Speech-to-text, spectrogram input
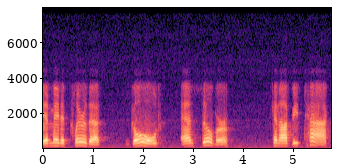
It made it clear that gold and silver cannot be taxed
